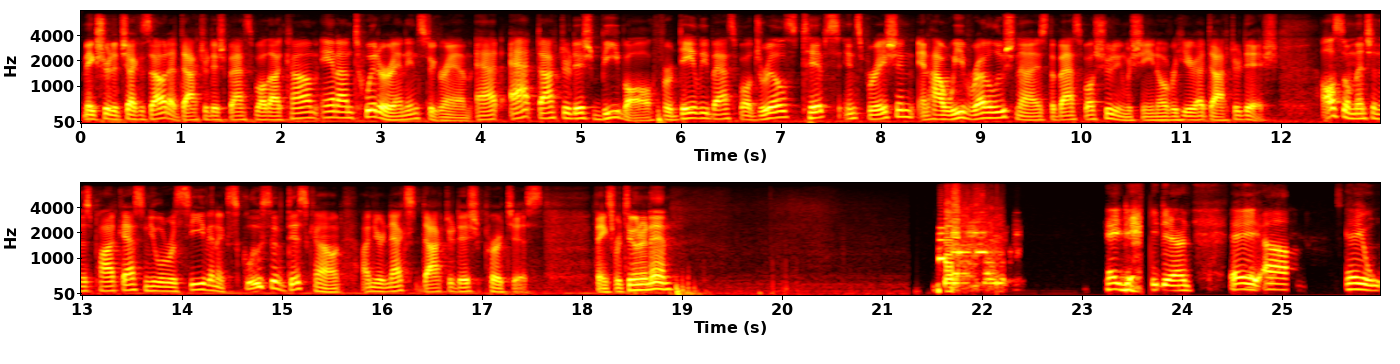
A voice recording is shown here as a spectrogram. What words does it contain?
Make sure to check us out at drdishbasketball.com and on Twitter and Instagram at, at drdishbball for daily basketball drills, tips, inspiration, and how we've revolutionized the basketball shooting machine over here at Dr. Dish. Also, mention this podcast and you will receive an exclusive discount on your next Dr. Dish purchase. Thanks for tuning in. Hey, Darren. Hey, um, hey.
